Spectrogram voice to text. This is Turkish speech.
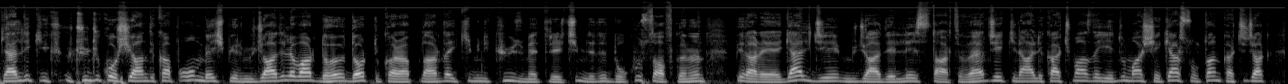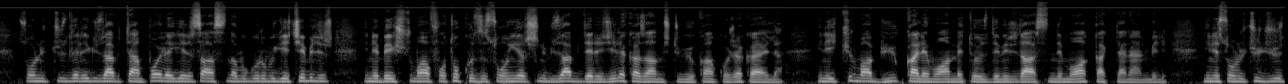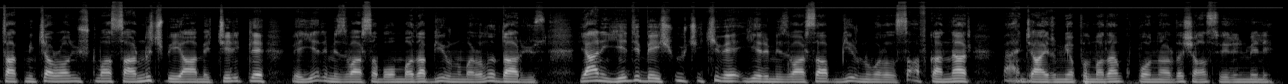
Geldik üçüncü koşu handikap 15 bir mücadele var. Dö- Dörtlük Araplarda 2200 metre şimdi de 9 safkanın bir araya geleceği mücadele startı verecek. Yine Ali Kaçmaz da 7 numara Şeker Sultan kaçacak. Son 300'lere güzel bir tempoyla gelirse aslında bu grubu geçebilir. Yine 5 numara Foto Kızı son yarışını güzel bir dereceyle kazanmıştı Gökhan Kocakaya'yla. Yine 2 numara Büyük Kale Muhammed Özdemir idaresinde muhakkak denenmeli. Yine son üçüncülüğü tatminkar olan 3 numara Sarnıç Bey Ahmet Çelik'le ve yerimiz varsa bombada bir numaralı Darius. Yani 7, 5, 3, 2 ve yerimiz varsa bir numaralı Safkanlar bence ayrım yapılmadan kuponlarda şans verilmeli.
